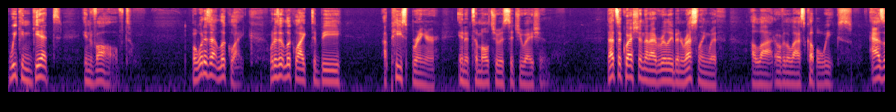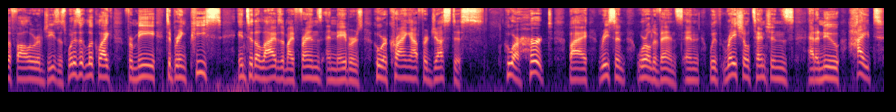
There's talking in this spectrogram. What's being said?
We can get involved. But what does that look like? What does it look like to be a peace bringer in a tumultuous situation? That's a question that I've really been wrestling with a lot over the last couple weeks. As a follower of Jesus, what does it look like for me to bring peace into the lives of my friends and neighbors who are crying out for justice, who are hurt by recent world events and with racial tensions at a new height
